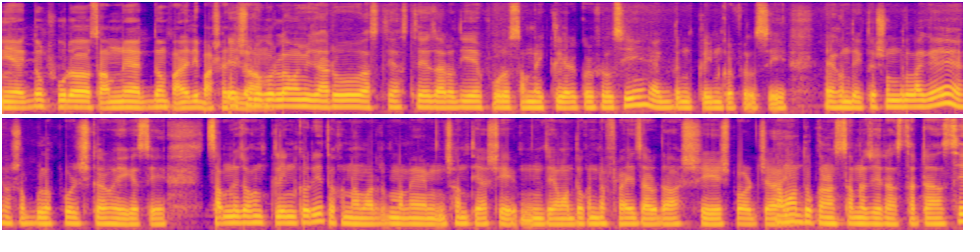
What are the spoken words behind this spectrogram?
নিয়ে একদম পুরো সামনে একদম পানি দিয়ে বাসা দিলাম। শুরু করলাম আমি জারো আস্তে আস্তে ঝাড়ু দিয়ে পুরো সামনে ক্লিয়ার করে ফেলছি একদম ক্লিন করে ফেলছি। এখন দেখতে সুন্দর লাগে এখন সবগুলো পরিষ্কার হয়ে গেছে। সামনে যখন ক্লিন করি তখন আমার মানে শান্তি আসে যে আমার দোকানটা প্রায় ঝাড়ু দেওয়া শেষ পর্যায়ে। আমার দোকানের সামনে যে রাস্তাটা আছে,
